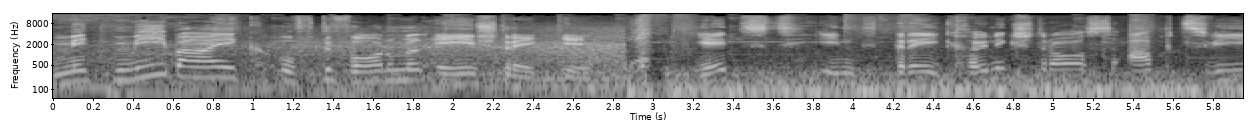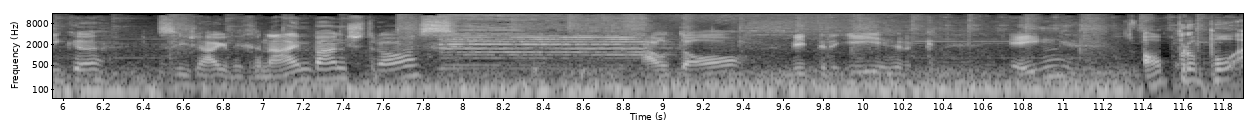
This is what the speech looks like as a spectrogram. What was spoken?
Mit dem E-Bike auf der Formel E-Strecke. Jetzt in die Drei-Königstrasse abzweigen. Das ist eigentlich eine Einbahnstraße. Auch da wieder eher eng. Apropos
